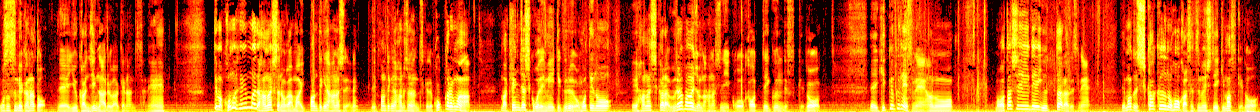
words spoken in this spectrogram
おすすめかなとえいう感じになるわけなんですよね。で、まあ、この辺まで話したのが、まあ、一般的な話だよね。一般的な話なんですけど、こっからまあ、まあ、賢者思考で見えてくる表の、え話から裏バージョンの話にこう変わっていくんですけど、え結局ねですね、あのま、私で言ったらですね、えまず視覚の方から説明していきますけど、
